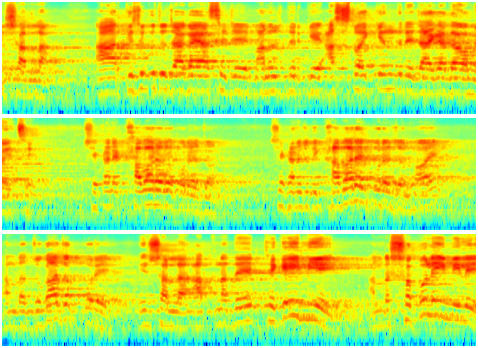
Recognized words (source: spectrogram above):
ইনশাল্লাহ আর কিছু কিছু জায়গায় আছে যে মানুষদেরকে আশ্রয় কেন্দ্রে জায়গা দেওয়া হয়েছে। সেখানে খাবারেরও প্রয়োজন। সেখানে যদি খাবারের প্রয়োজন হয়, আমরা যোগাযোগ করে ইনশাল্লাহ আপনাদের থেকেই নিয়ে আমরা সকলেই মিলে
